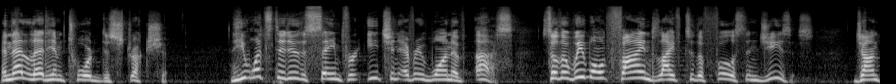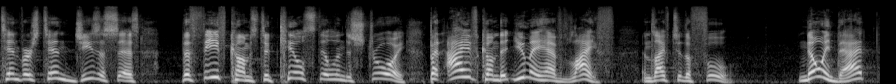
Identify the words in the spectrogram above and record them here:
and that led him toward destruction. And he wants to do the same for each and every one of us so that we won't find life to the fullest in Jesus. John 10, verse 10, Jesus says, The thief comes to kill, steal, and destroy, but I have come that you may have life and life to the full. Knowing that,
